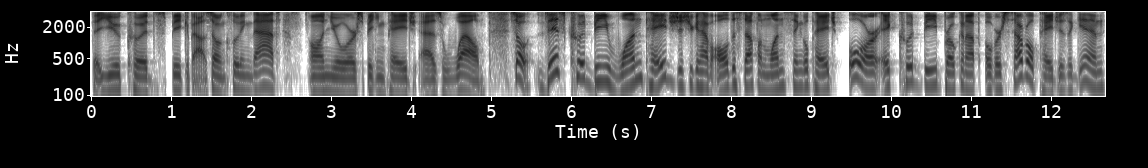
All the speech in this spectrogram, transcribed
that you could speak about. So including that on your speaking page as well. So this could be one page, just you could have all the stuff on one single page, or it could be broken up over several pages again,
